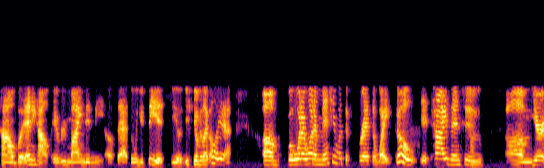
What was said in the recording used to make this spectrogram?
town. But anyhow, it reminded me of that. So when you see it, you you'll be like, oh yeah. Um, but what I want to mention with the Fred the White Goat, it ties into um, your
